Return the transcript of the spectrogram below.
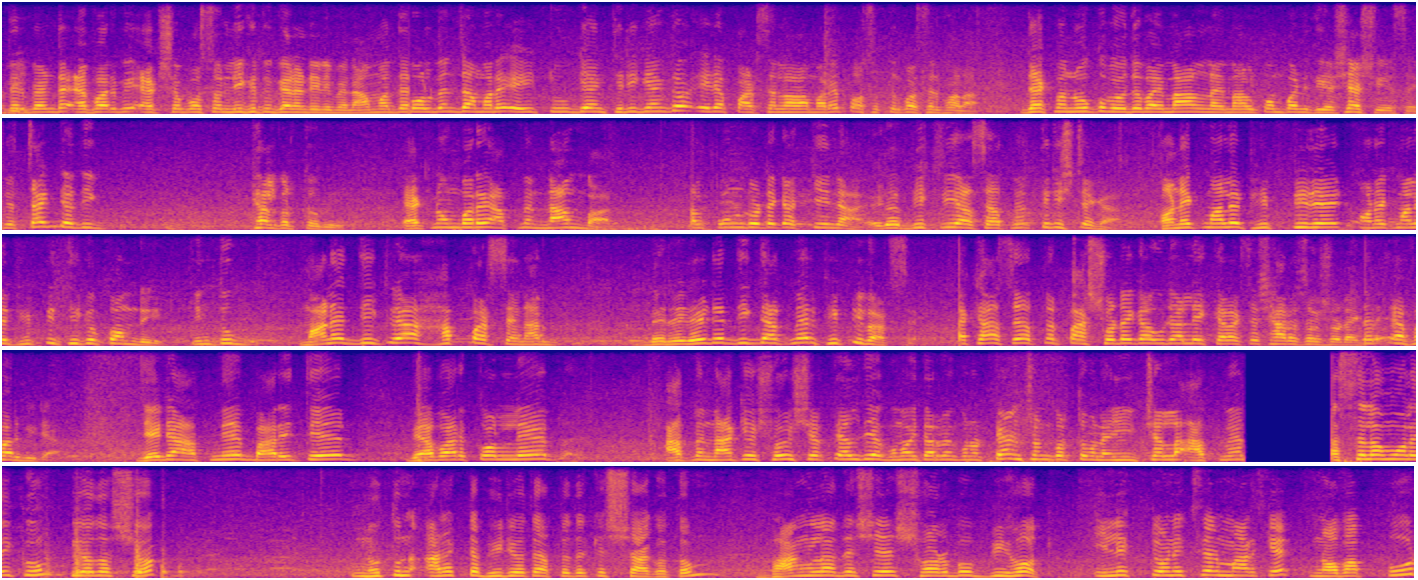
আমাদের ব্র্যান্ডে এফআরবি একশো বছর লিখিত গ্যারান্টি নেবেন। আমাদের বলবেন যে আমার এই টু গ্যাং থ্রি গ্যাং তো এটা পার্সোনাল আমার পঁচাত্তর পার্সেন্ট ফালা। দেখবেন নৌকো বেউদে ভাই, মাল নাই, মাল কোম্পানি থেকে শেষ হয়েছে চারটা দিক খেয়াল করতে হবে। এক নম্বরে আপনার নাম্বার। পনেরো টাকা কিনা, এটা বিক্রি আছে আপনার তিরিশ টাকা। অনেক মালে ফিফটি রেট অনেক মালে ফিফটি থেকে কম রেট কিন্তু মানের দিকটা হাফ পার্সেন্ট আর রেটের দিক দিয়ে আপনার ফিফটি পার্সেন্ট লেখা আছে আপনার পাঁচশো টাকা, ওটা লেখা রাখছে সাড়ে ছয়শো টাকা। এফআরবিটা, যেটা আপনি বাড়িতে ব্যবহার করলে আপনার নাকে সরিষার তেল দিয়ে ঘুমাইতে পারবেন, কোনো টেনশন করতে হবে না ইনশাল্লাহ আপনার আসসালামু আলাইকুম, প্রিয় দর্শক। নতুন আরেকটা ভিডিওতে আপনাদেরকে স্বাগতম। বাংলাদেশের সর্ববৃহৎ ইলেকট্রনিক্সের মার্কেট নবাবপুর।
